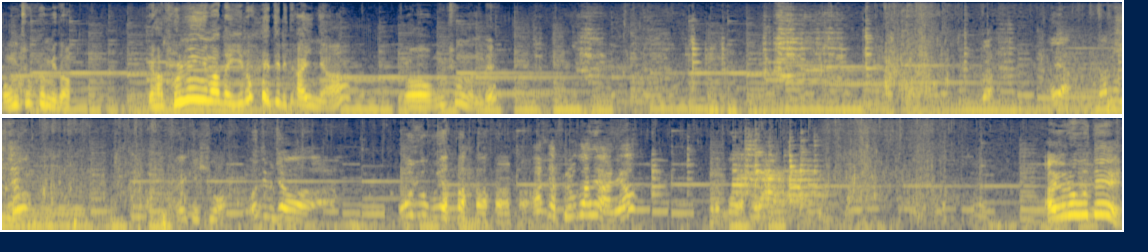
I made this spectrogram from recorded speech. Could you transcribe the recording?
엄청 큽니다. 야, 돌멩이마다 이런 애들이 다 있냐? 야, 엄청난데? 뭐야 떴는데 왜 이렇게 쉬워 어디 보자 오 이거 뭐야 아까 들어간 애 아니야? 그럴 거 같아 아, 여러분들!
